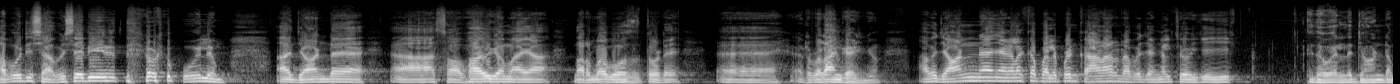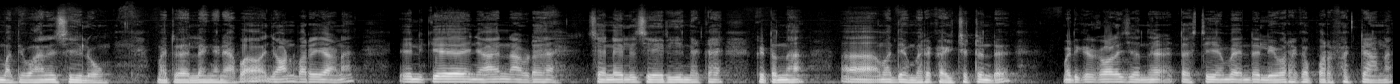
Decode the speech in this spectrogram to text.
അപ്പോൾ ഒരു ശവശരീരത്തിനോട് പോലും ആ ജോണിന്റെ സ്വാഭാവികമായ നർമ്മബോധത്തോടെ ഇടപെടാൻ കഴിഞ്ഞു. അപ്പോൾ ജോണിനെ ഞങ്ങളൊക്കെ പലപ്പോഴും കാണാറുണ്ട്. അപ്പോൾ ഞങ്ങൾ ചോദിക്കുക ഈ ഇതുപോലെ ജോണിന്റെ മദ്യപാനശീലവും മറ്റും എല്ലാം ഇങ്ങനെ അപ്പോൾ ജോൺ പറയുകയാണ് എനിക്ക് ഞാൻ അവിടെ ചെന്നൈയിൽ ചേരിയിൽ നിന്നൊക്കെ കിട്ടുന്ന മദ്യം വരെ കഴിച്ചിട്ടുണ്ട്. മെഡിക്കൽ കോളേജിൽ ചെന്ന് ടെസ്റ്റ് ചെയ്യുമ്പോൾ എന്റെ ലിവറൊക്കെ പെർഫെക്റ്റാണ്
